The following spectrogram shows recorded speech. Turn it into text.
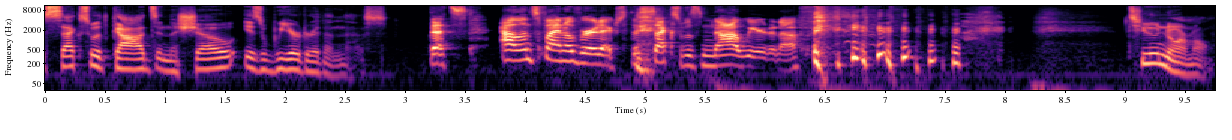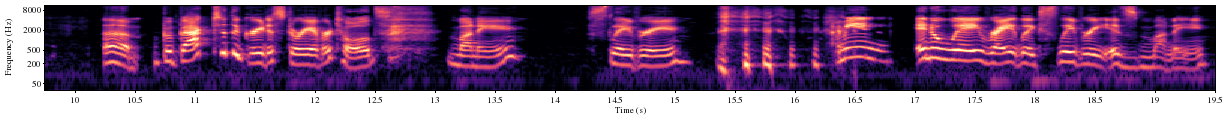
sex with gods in the show is weirder than this. That's Alan's final verdict. The sex was not weird enough. Too normal. Um, but back to the greatest story ever told money, slavery. I mean, in a way, right? Like, slavery is money,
